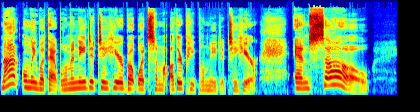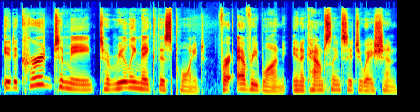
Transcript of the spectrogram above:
not only what that woman needed to hear, but what some other people needed to hear. And so it occurred to me to really make this point for everyone in a counseling situation.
